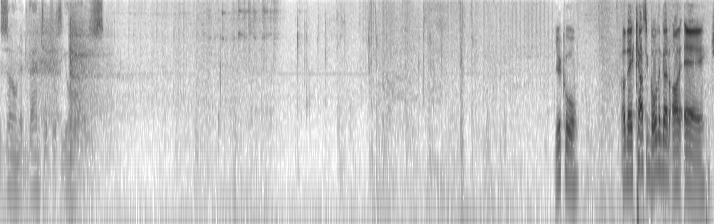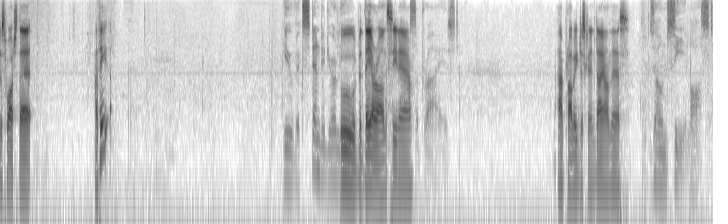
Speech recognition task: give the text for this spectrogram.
Zone advantage is yours. You're cool. Oh, they cast a golden gun on A. Just watch that. I think. You've extended your lead. Ooh, but they are on C now. Surprised. I'm probably just gonna die on this. Zone C lost.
